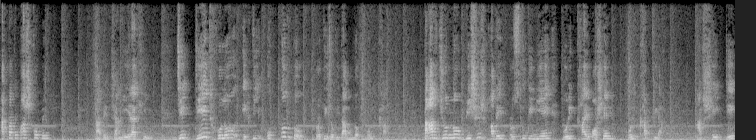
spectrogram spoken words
আর তাতে পাশ করবেন? তাদের জানিয়ে রাখি যে টেট হলো একটি অত্যন্ত প্রতিযোগিতামূলক পরীক্ষা। তার জন্য বিশেষভাবে প্রস্তুতি নিয়ে পরীক্ষায় বসেন পরীক্ষার্থীরা। আর সেই টেট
